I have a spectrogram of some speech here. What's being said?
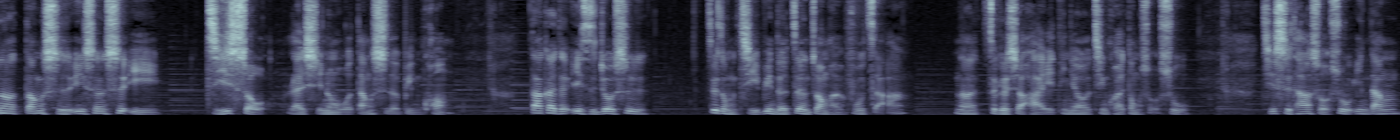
那当时医生是以棘手来形容我当时的病况，大概的意思就是这种疾病的症状很复杂，那这个小孩一定要尽快动手术，即使他手术应当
